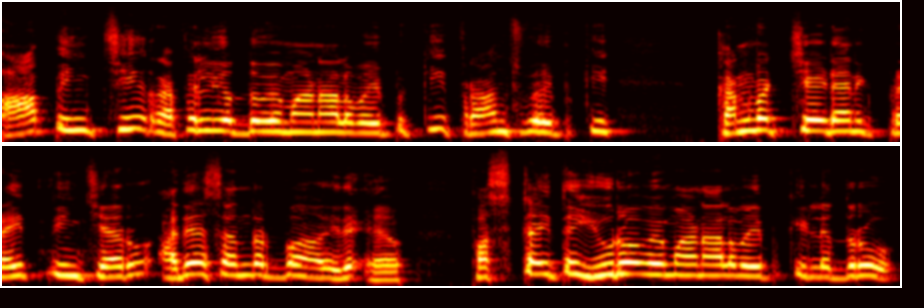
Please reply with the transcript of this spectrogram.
ఆపించి రఫేల్ యుద్ధ విమానాల వైపుకి ఫ్రాన్స్ వైపుకి కన్వర్ట్ చేయడానికి ప్రయత్నించారు. అదే సందర్భం ఇదే ఫస్ట్ అయితే యూరో విమానాల వైపుకి వీళ్ళిద్దరూ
